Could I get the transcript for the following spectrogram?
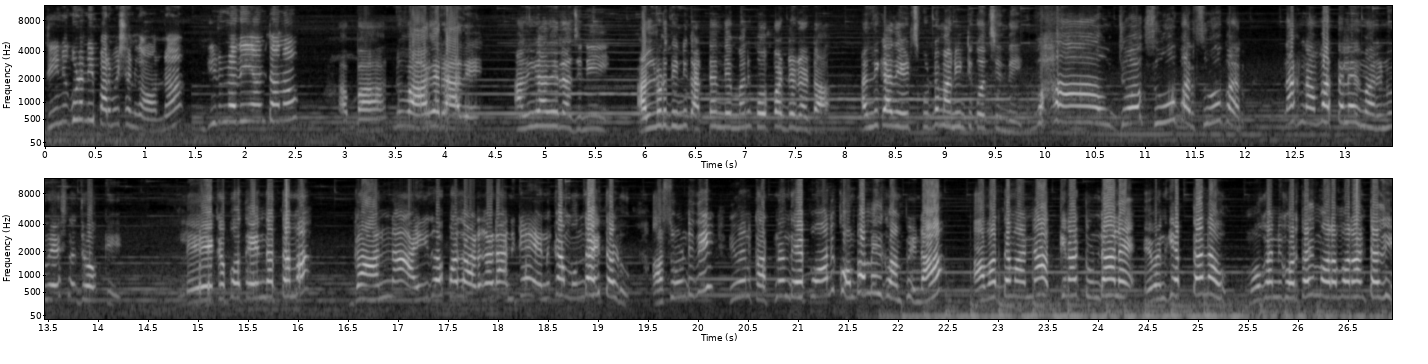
దీనికి కూడా నీ పర్మిషన్ కావన్నా? గిడున్నది అంటాను? అబ్బా నువ్వు ఆగరాదే. అది కాదే రజని. అల్లుడు దీన్ని కట్టం తెమ్మని కోపడ్డాడట అందుకే అది ఏడ్చుకుంటే మన ఇంటికి వచ్చింది. Wow joke super super. నాకు నవ్వత్తలేదు మరి నువ్వు వేసిన జోక్కి లేకపోతే ఏందత్తమ్మా? గా అన్న ఐదో పదో అడగడానికే వెనక ముందు అవుతాడు అసొంటిది ఈమెను కట్నం దేపో అని కొంప మీదకి పంపిండా? అబద్ధం అన్న అక్కినట్టు ఉండాలి. ఎవరికి చెప్తాను మొగన్ని కొడుతుంది మొర మొర అంటది.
